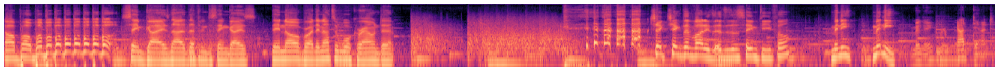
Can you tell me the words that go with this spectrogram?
Oh, bo, bo, bo, bo, bo, bo, bo, bo, bo. Same guys. Nah, definitely the same guys. They know, bro. They know how to walk around it. check, check the bodies. Is it the same people? Mini, Mini. Mini. God damn it.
